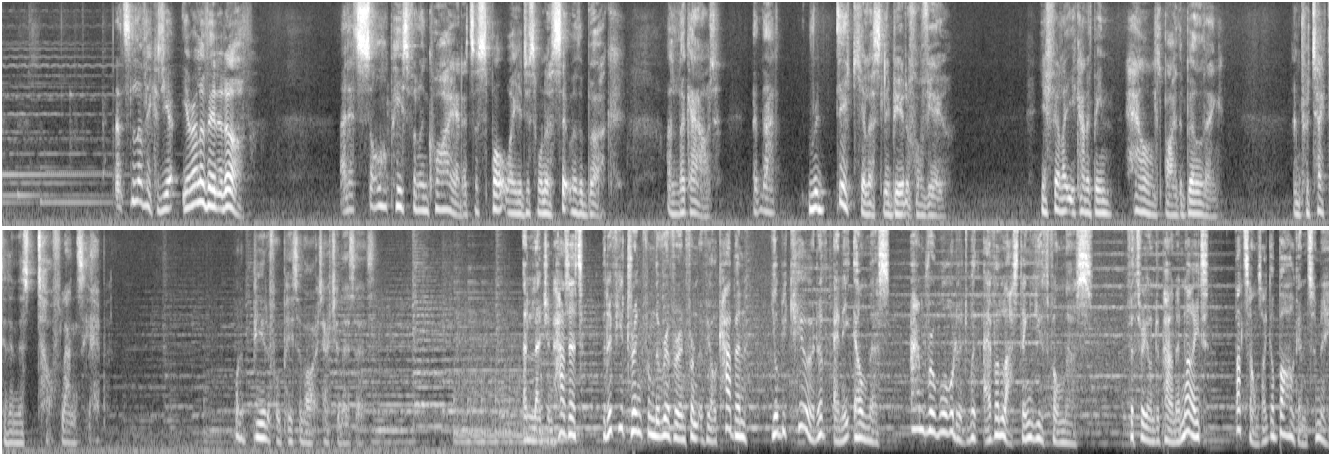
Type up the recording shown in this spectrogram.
It's lovely because you're, you're elevated up. And it's so peaceful and quiet. It's a spot where you just want to sit with a book and look out at that ridiculously beautiful view. You feel like you've kind of been held by the building and protected in this tough landscape. What a beautiful piece of architecture this is. And legend has it that if you drink from the river in front of your cabin, you'll be cured of any illness and rewarded with everlasting youthfulness. For £300 a night, that sounds like a bargain to me.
